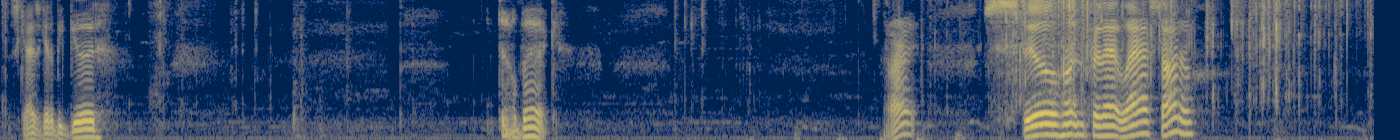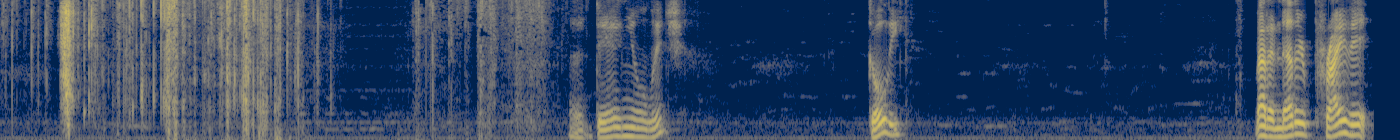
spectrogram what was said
This guy's got to be good. Dalbec. Alright. Still hunting for that last auto. Goldie. About another private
